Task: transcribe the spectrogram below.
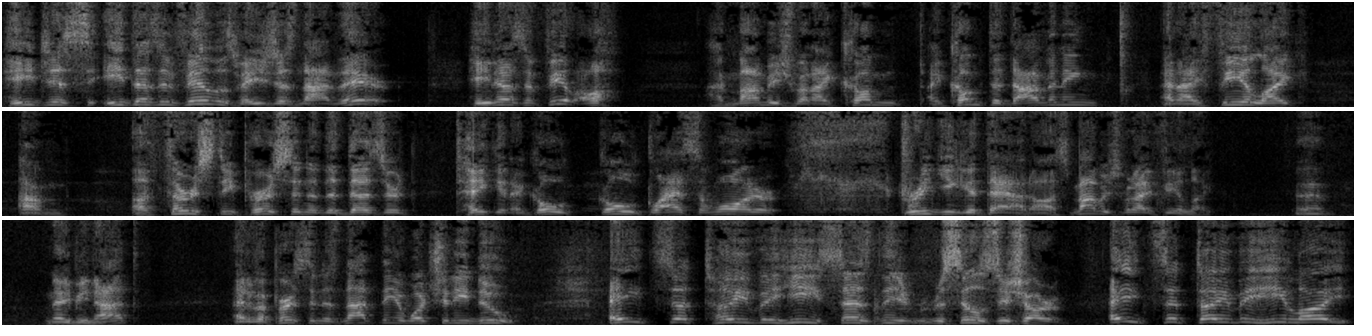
he just he doesn't feel this way, he's just not there. He doesn't feel, oh, I'm mamish when I come I come to davening and I feel like I'm a thirsty person in the desert taking a gold gold glass of water, drinking it down. Oh, it's mamish what I feel like. Eh, maybe not. And if a person is not there, what should he do? Eitza toivehi, says the Rasil Sisharim. Eitza toivehi loy.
